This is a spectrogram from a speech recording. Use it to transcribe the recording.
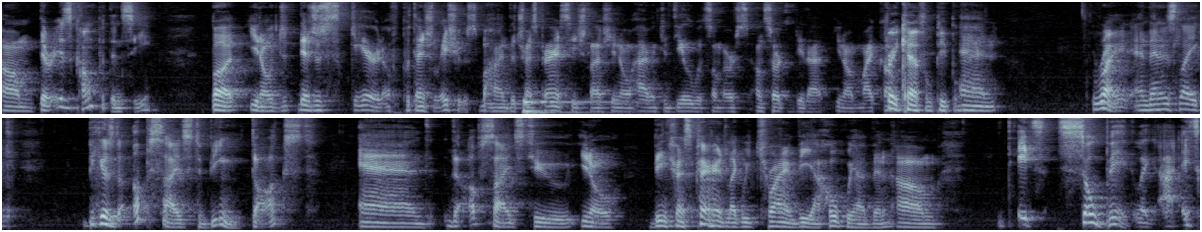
um there is competency, but you know they're just scared of potential issues behind the transparency slash you know having to deal with some uncertainty that you know might come. Very careful people. And right, and then it's like because the upsides to being doxxed and the upsides to you know being transparent, like we try and be. I hope we have been. Um, it's so big. Like I, it's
